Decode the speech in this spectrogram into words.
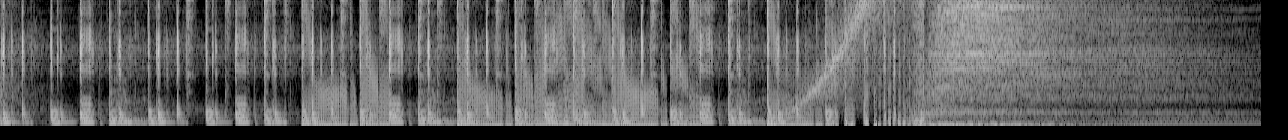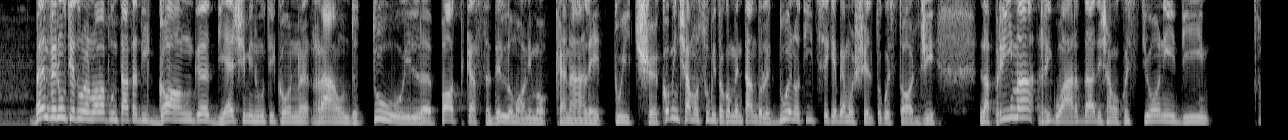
thank you una nuova puntata di Gong 10 minuti con Round 2, il podcast dell'omonimo canale Twitch. Cominciamo subito commentando le due notizie che abbiamo scelto quest'oggi. La prima riguarda, diciamo, questioni di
